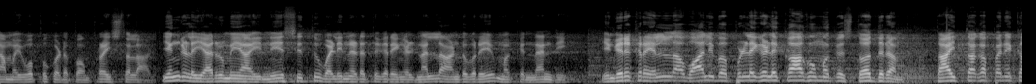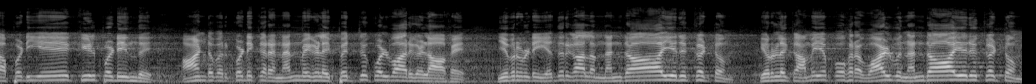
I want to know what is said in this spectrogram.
நம்மை ஒப்பு கொடுப்போம் பிரைஸ்தலால் எங்களை அருமையாய் நேசித்து வழி நடத்துகிற எங்கள் நல்ல ஆண்டவரே உமக்கு நன்றி. இங்கே இருக்கிற எல்லா வாலிப பிள்ளைகளுக்காக உமக்கு ஸ்தோத்திரம். தாய் தகப்பனுக்கு அப்படியே கீழ்ப்படிந்து ஆண்டவர் கொடுக்கிற நன்மைகளை பெற்றுக்கொள்வார்களாக. இவர்களுடைய எதிர்காலம் நன்றாயிருக்கட்டும். இவர்களுக்கு அமையப்போகிற வாழ்வு நன்றாயிருக்கட்டும்.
